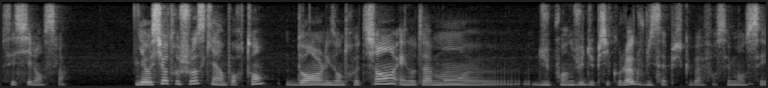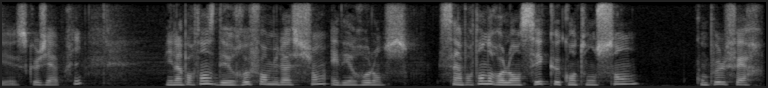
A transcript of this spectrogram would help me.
ces silences-là. Il y a aussi autre chose qui est important dans les entretiens, et notamment euh, du point de vue du psychologue, je vous dis ça puisque bah, forcément c'est ce que j'ai appris, mais l'importance des reformulations et des relances. C'est important de relancer que quand on sent qu'on peut le faire,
